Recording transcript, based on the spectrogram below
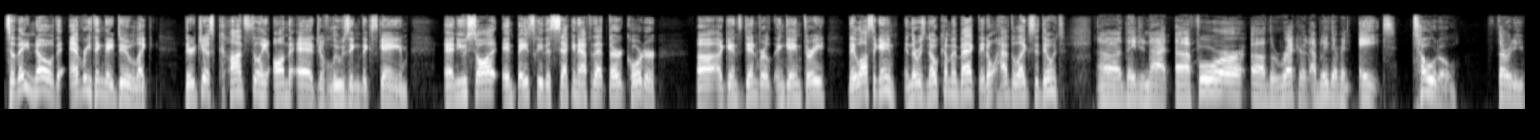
So they know that everything they do, like they're just constantly on the edge of losing this game. And you saw it in basically the second half of that third quarter uh, against Denver in game three. They lost the game, and there was no coming back. They don't have the legs to do it. Uh, they do not. Uh, for uh, the record, I believe there have been eight total 30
